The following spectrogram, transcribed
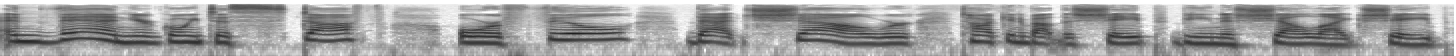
And then you're going to stuff or fill that shell. We're talking about the shape being a shell like shape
